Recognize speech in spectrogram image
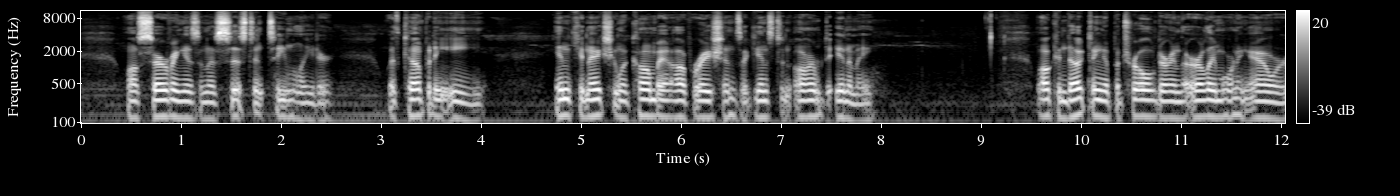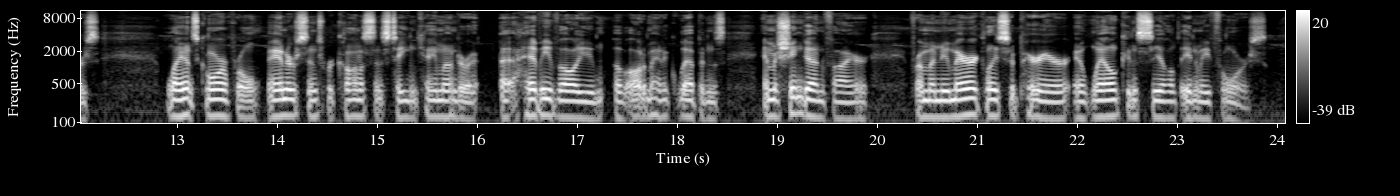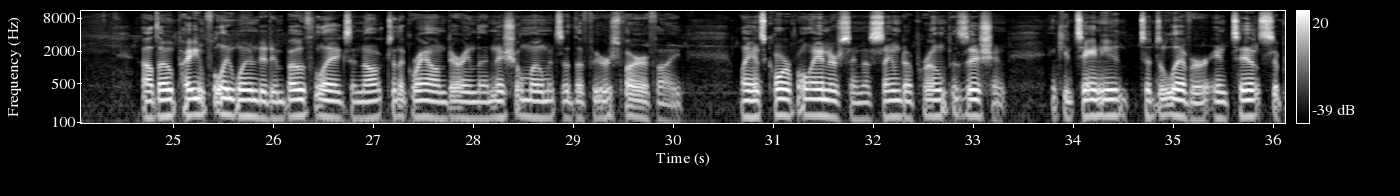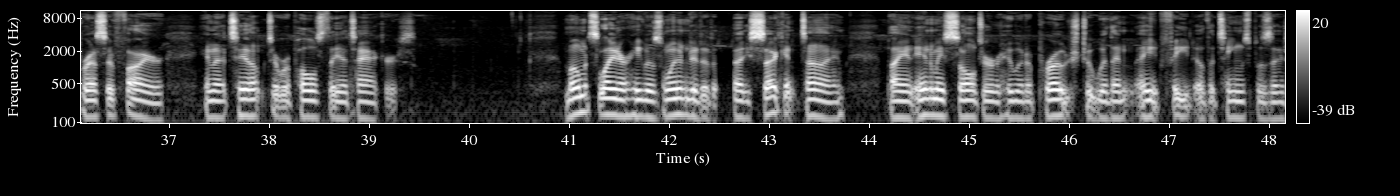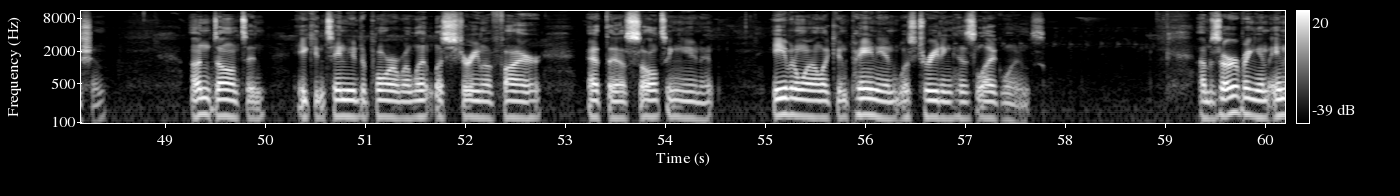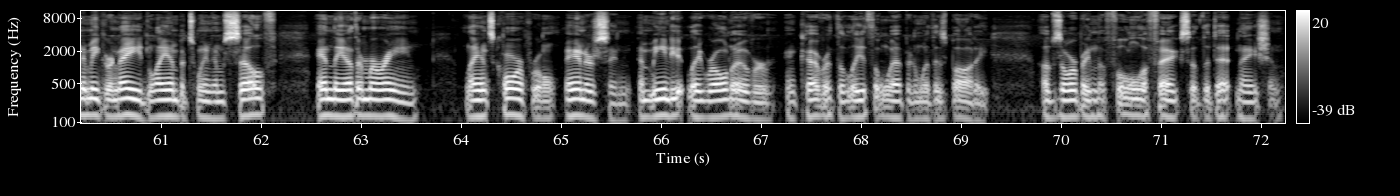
while serving as an assistant team leader with Company E in connection with combat operations against an armed enemy. While conducting a patrol during the early morning hours, Lance Corporal Anderson's reconnaissance team came under a heavy volume of automatic weapons and machine gun fire from a numerically superior and well concealed enemy force. Although painfully wounded in both legs and knocked to the ground during the initial moments of the fierce firefight, Lance Corporal Anderson assumed a prone position and continued to deliver intense suppressive fire in an attempt to repulse the attackers. Moments later, he was wounded a second time by an enemy soldier who had approached to within eight feet of the team's position. Undaunted, he continued to pour a relentless stream of fire at the assaulting unit, even while a companion was treating his leg wounds. Observing an enemy grenade land between himself and the other Marine, Lance Corporal Anderson immediately rolled over and covered the lethal weapon with his body, absorbing the full effects of the detonation.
